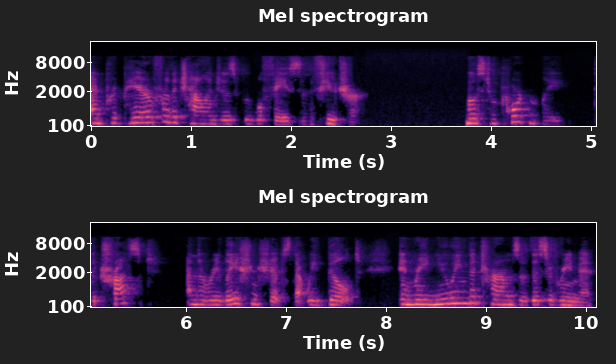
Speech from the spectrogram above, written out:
and prepare for the challenges we will face in the future. Most importantly, the trust and the relationships that we built in renewing the terms of this agreement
